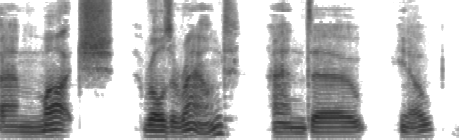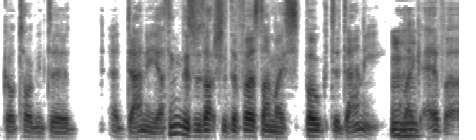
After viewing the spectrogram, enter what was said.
um March rolls around and uh, you know got talking to uh, Danny. I think this was actually the first time I spoke to Danny, mm-hmm. like ever.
